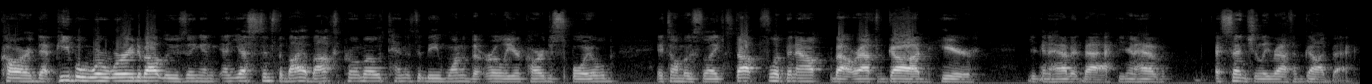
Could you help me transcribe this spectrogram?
card that people were worried about losing. And, and yes, since the buy a box promo tends to be one of the earlier cards spoiled, it's almost like stop flipping out about Wrath of God here. You're going to have it back. You're going to have essentially Wrath of God back.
